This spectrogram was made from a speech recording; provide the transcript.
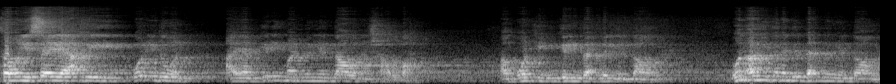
So when you say, Akhi, what are you doing? I am getting my million dollar inshallah. I'm working getting that million dollar. When are you going to get that million dollar?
